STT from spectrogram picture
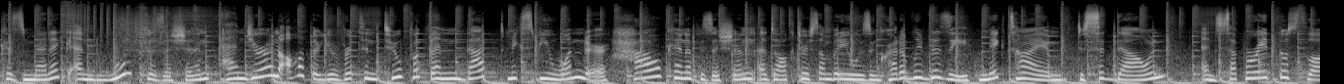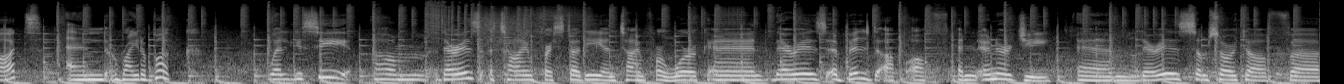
cosmetic and wound physician, and you're an author. You've written two books, and that makes me wonder how can a physician, a doctor, somebody who is incredibly busy, make time to sit down and separate those thoughts and write a book? Well, you see, um, there is a time for study and time for work, and there is a build up of an energy, and there is some sort of uh,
